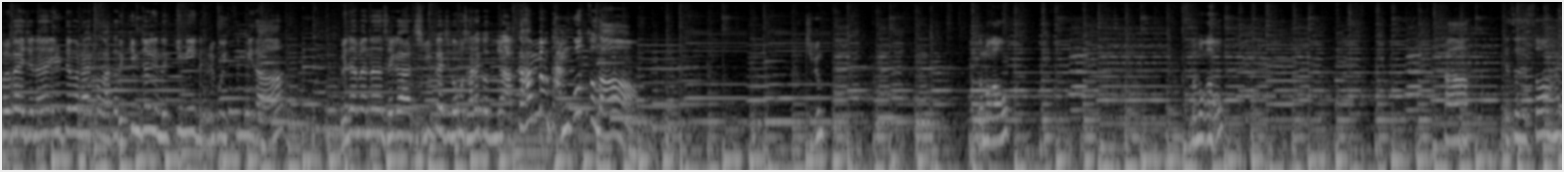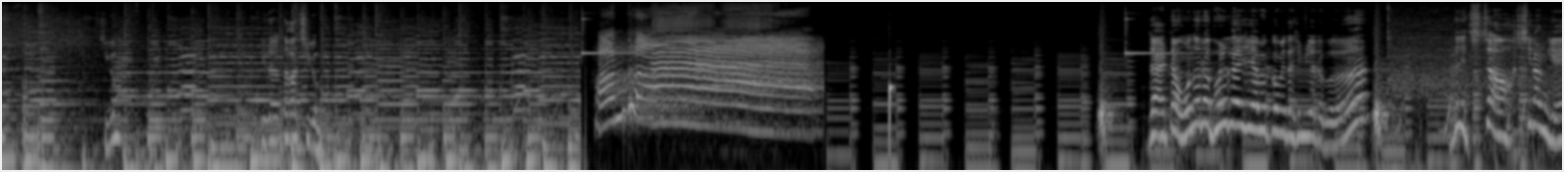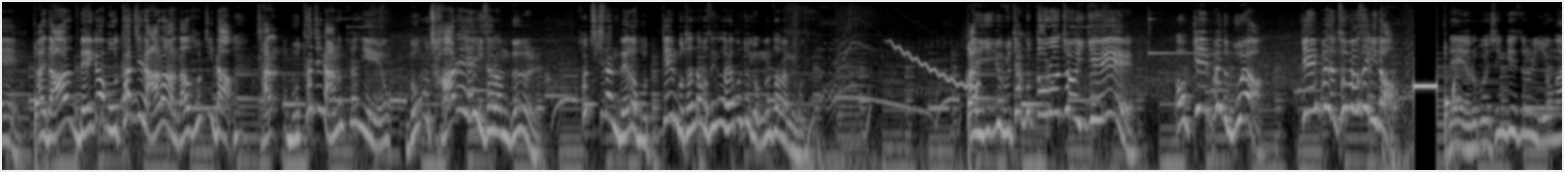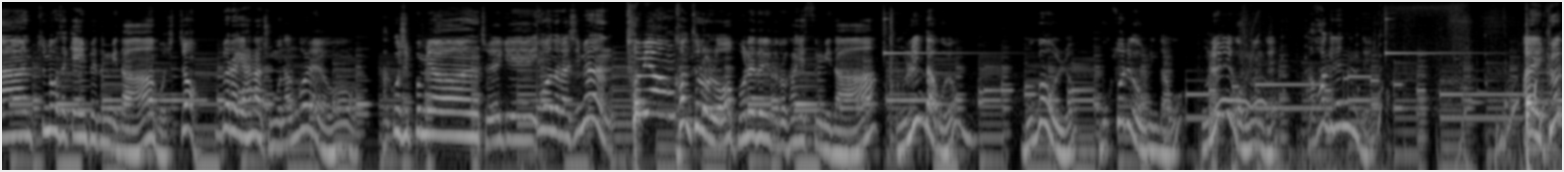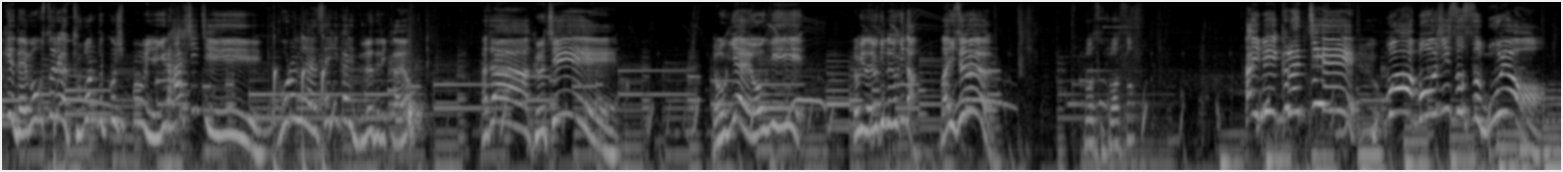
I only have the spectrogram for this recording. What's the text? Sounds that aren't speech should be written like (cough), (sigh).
폴가이즈는 1등을 할 것 같은 느낌적인 느낌이 들고 있습니다. 왜냐면은 제가 지금까지 너무 잘했거든요. 아까 한 명 담궜어 나. 지금? 넘어가고? 넘어가고? 자 됐어 됐어. 있어 지금? 기다렸다가 지금. 자 일단 오늘은 Fall Guys 해볼 겁니다 심지 여러분 근데 진짜 확실한 게 아니 나 내가 못하진 않아. 나 솔직히 나 잘 못하진 않은 편이에요. 너무 잘해 이 사람들. 솔직히 난 내가 못, 게임 못한다고 생각을 해본 적이 없는 사람이거든. 아니 이게 왜 자꾸 떨어져 이게? 어 게임패드 뭐야? 게임패드 투명색이다. 네 여러분 신기술을 이용한 투명색 게임패드입니다. 멋있죠? 특별하게 하나 주문한 거예요. 갖고 싶으면 저에게 후원을 하시면 투명 컨트롤러 보내드리도록 하겠습니다. 울린다고요? 뭐가 울려? 목소리가 울린다고? 울릴 리가 없는데 다 확인했는데 아니 그렇게 내 목소리가 두 번 듣고 싶으면 얘기를 하시지 호랑이 한 3개까지 늘려드릴까요? 가자 그렇지 여기야 여기 여기다 여기다 여기다 nice 좋았어 좋았어 다이빙 그렇지 와 멋있었어 뭐야 어?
